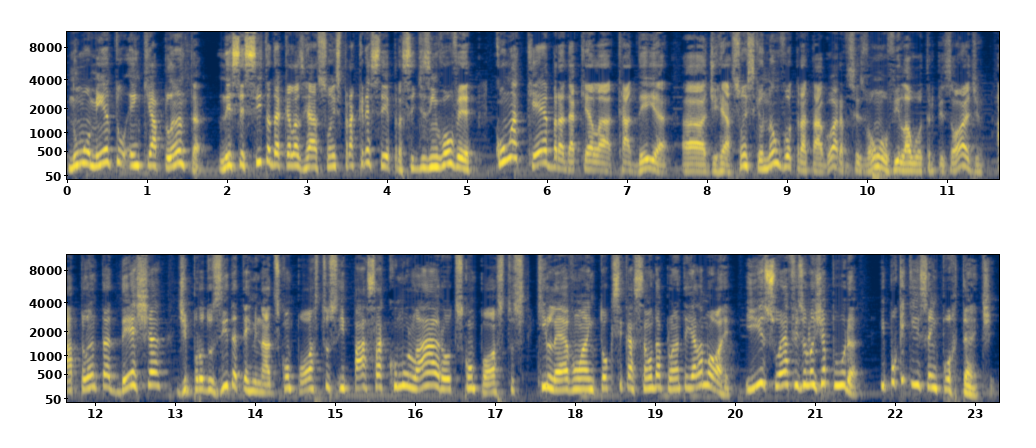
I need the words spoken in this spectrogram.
no momento em que a planta necessita daquelas reações para crescer, para se desenvolver. Com a quebra daquela cadeia uh, de reações, que eu não vou tratar agora, vocês vão ouvir lá o outro episódio, a planta deixa de produzir determinados compostos e passa a acumular outros compostos que levam à intoxicação da planta e ela morre. E isso é a fisiologia pura. E por que, que isso é importante?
